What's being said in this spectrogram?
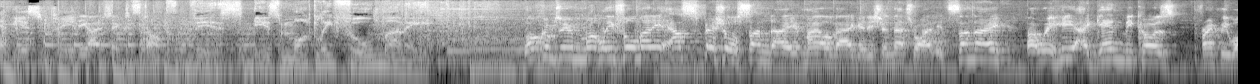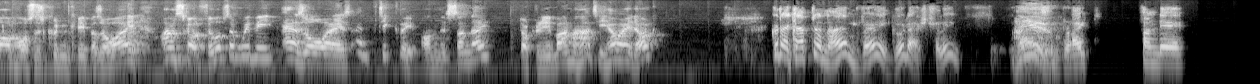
market, the S&P, the ASX stocks. This is Motley Fool Money. Welcome to Motley Fool Money, our special Sunday mailbag edition. That's right, it's Sunday, but we're here again because, frankly, wild horses couldn't keep us away. I'm Scott Phillips, and with me, as always, and particularly on this Sunday, Dr. Nirban Mahati. How are you, Doc? Good day, Captain. I am very good, actually. Are nice you? and bright. Sunday,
